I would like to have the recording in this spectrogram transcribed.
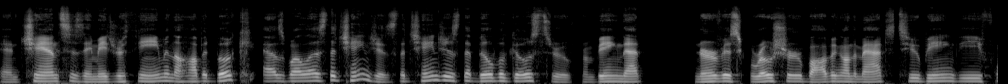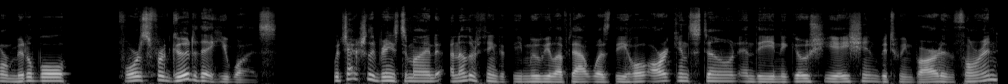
And chance is a major theme in the Hobbit book, as well as the changes, the changes that Bilbo goes through from being that nervous grocer bobbing on the mat to being the formidable force for good that he was. Which actually brings to mind another thing that the movie left out was the whole Arkenstone and the negotiation between Bard and Thorin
